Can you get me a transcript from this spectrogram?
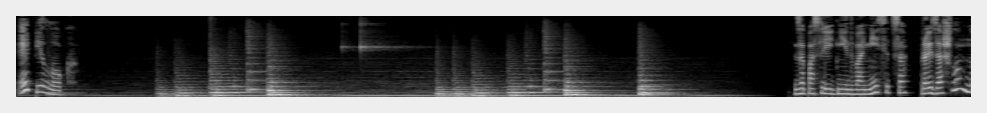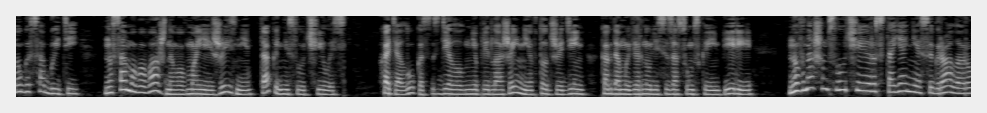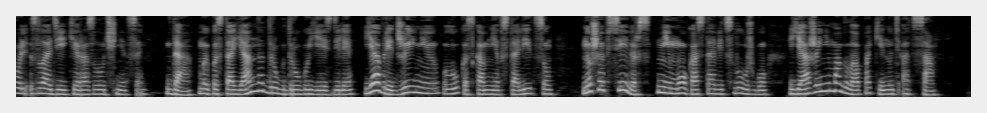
Эпилог За последние два месяца произошло много событий, но самого важного в моей жизни так и не случилось. Хотя Лукас сделал мне предложение в тот же день, когда мы вернулись из Асумской империи, но в нашем случае расстояние сыграло роль злодейки-разлучницы. Да, мы постоянно друг к другу ездили. Я в Реджинию, Лукас ко мне в столицу. Но шеф Северс не мог оставить службу, я же не могла покинуть отца.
